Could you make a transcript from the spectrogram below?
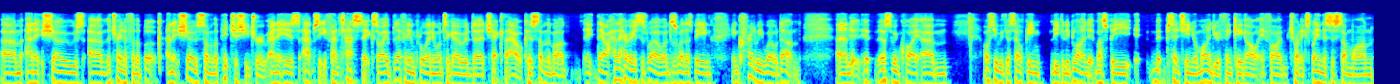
um, and it shows um, the trailer for the book, and it shows some of the pictures she drew, and it is absolutely fantastic. So I definitely implore anyone to go and uh, check that out because some of them are they, they, are hilarious as well, as well as being incredibly well done. And yeah. it, it, must have been quite um, obviously with yourself being legally blind, it must be potentially in your mind you were thinking, oh, if I'm trying to explain this to someone,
